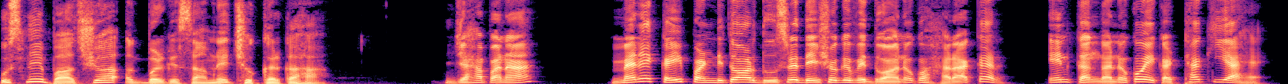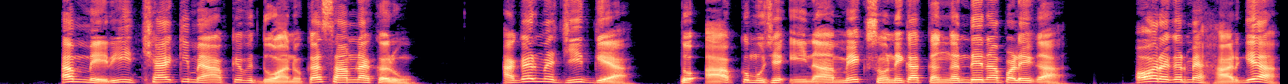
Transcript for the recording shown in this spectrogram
उसने बादशाह अकबर के सामने झुककर कहा, जहाँ पना, मैंने कई पंडितों और दूसरे देशों के विद्वानों को हराकर इन कंगनों को इकट्ठा किया है। अब मेरी इच्छा है कि मैं आपके विद्वानों का सामना करूँ। अगर मैं जीत गया तो आपको मुझे इनाम में एक सोने का कंगन देना पड़ेगा। और अगर मैं हार गया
